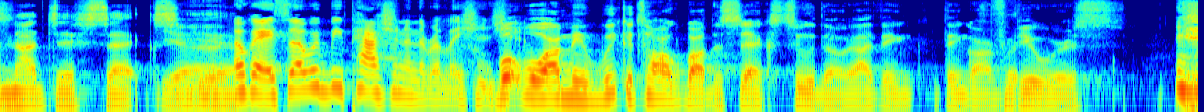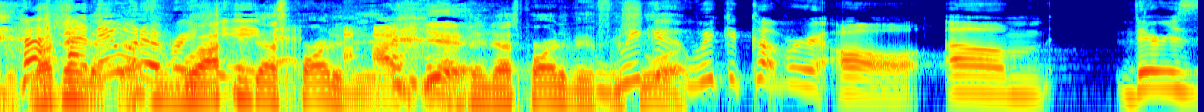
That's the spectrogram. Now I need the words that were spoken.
Not not just sex. Yeah. Yeah. Okay, so that would be passion in the relationship. Well, well, I mean, we could talk about the sex too, though. I think think our viewers. But I think, They that- would I well, I think that's that. part of it. I- I, think that's part of it for we sure. could we could cover it all. Um, there's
